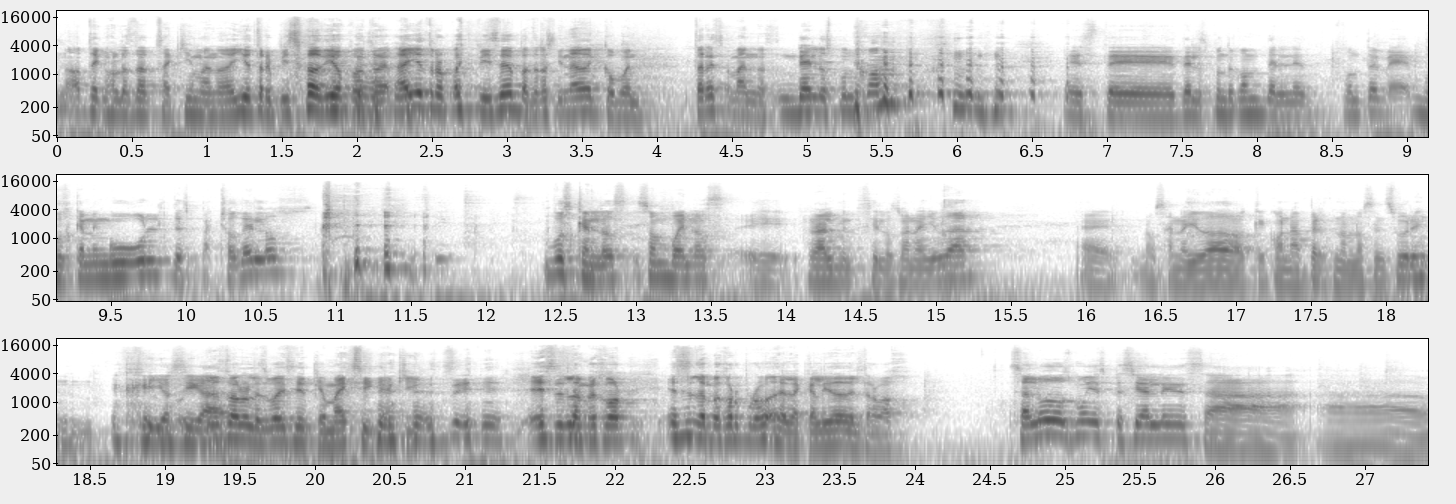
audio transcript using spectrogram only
No tengo los datos aquí, mano. Hay otro episodio, hay otro episodio patrocinado como en tres semanas. delos.com este delos.com del- punto- eh, busquen en Google despacho delos búsquenlos son buenos eh, realmente sí los van a ayudar Eh, nos han ayudado a que con Apert no nos censuren que yo siga Yo solo les voy a decir que Mike sigue aquí. Sí. Esa es la mejor, esa es la mejor prueba de la calidad del trabajo. saludos muy especiales a a,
